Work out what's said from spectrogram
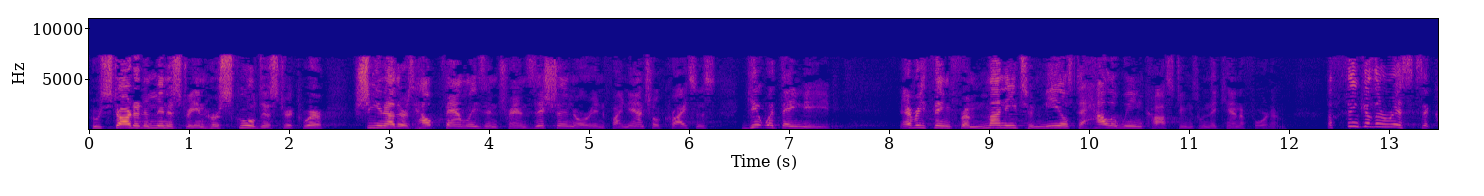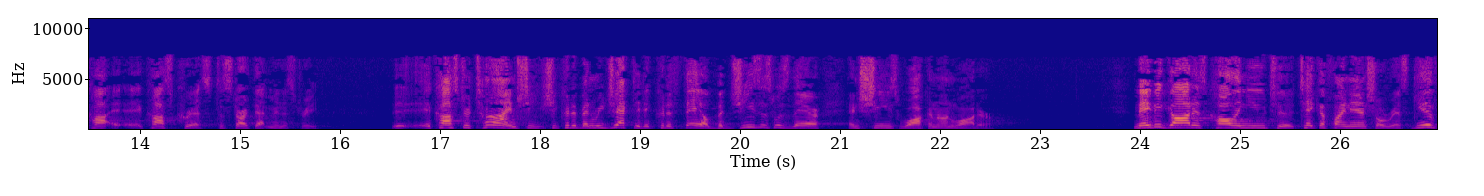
who started a ministry in her school district where she and others help families in transition or in financial crisis get what they need. Everything from money to meals to Halloween costumes when they can't afford them. Now think of the risks it, co- it cost Chris to start that ministry. It, cost her time. She, she could have been rejected. It could have failed. But Jesus was there and she's walking on water. Maybe God is calling you to take a financial risk. Give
